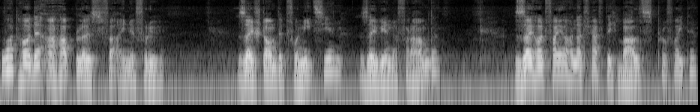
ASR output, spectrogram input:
Wat had der Ahab bloß für eine Früh? Zij stammt uit Phönizien, zij wie eine Fremde. Zij hat 450 Baals Propheten,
